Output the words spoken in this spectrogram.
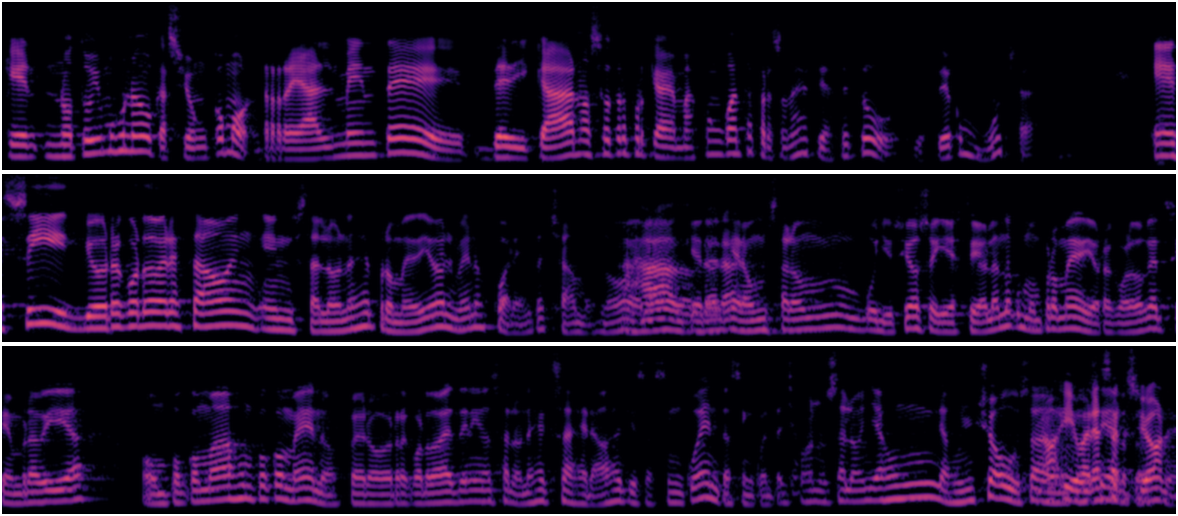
que no tuvimos una educación como realmente dedicada a nosotros, porque además, ¿con cuántas personas estudiaste tú? Yo estudié con muchas. Eh, sí, yo recuerdo haber estado en, en salones de promedio al menos 40 chamos, ¿no? Ajá, Era- ¿dónde que, era, era? que era un salón bullicioso y estoy hablando como un promedio. Recuerdo que siempre había o un poco más, un poco menos, pero recuerdo haber tenido salones exagerados de quizás 50. 50 chamos en un salón ya es un, ya es un show, ¿sabes? ¿no? Un Y varias concierto. secciones.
